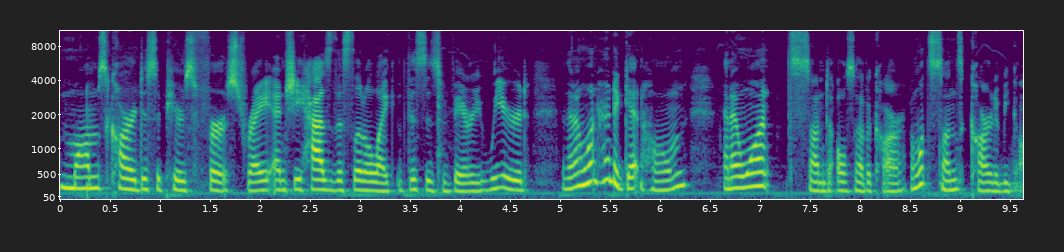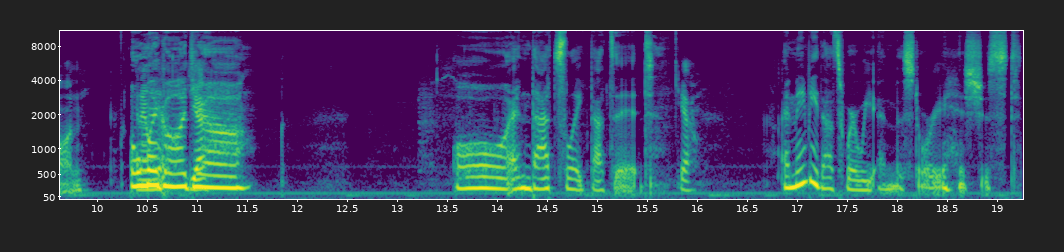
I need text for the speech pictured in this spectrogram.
mom's car disappears first, right? And she has this little like this is very weird. And then I want her to get home and I want son to also have a car. I want son's car to be gone. oh And my want- god yeah. yeah. oh and that's like that's it Yeah. And maybe that's where we end the story it's just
